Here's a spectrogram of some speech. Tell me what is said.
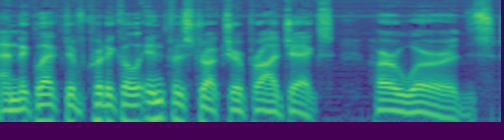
and neglect of critical infrastructure projects, her words.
